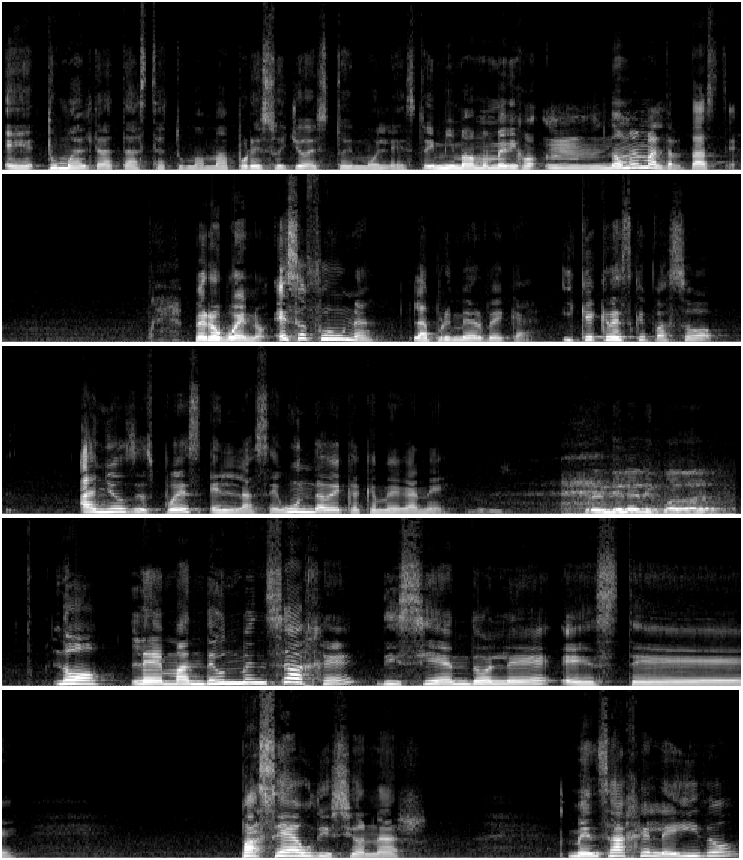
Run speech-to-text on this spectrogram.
eh, tú maltrataste a tu mamá, por eso yo estoy molesto. Y mi mamá me dijo, mm, no me maltrataste. Pero bueno, esa fue una, la primera beca. ¿Y qué crees que pasó años después en la segunda beca que me gané? Prendí la licuadora. No, le mandé un mensaje diciéndole, este, pasé a audicionar. Mensaje leído,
